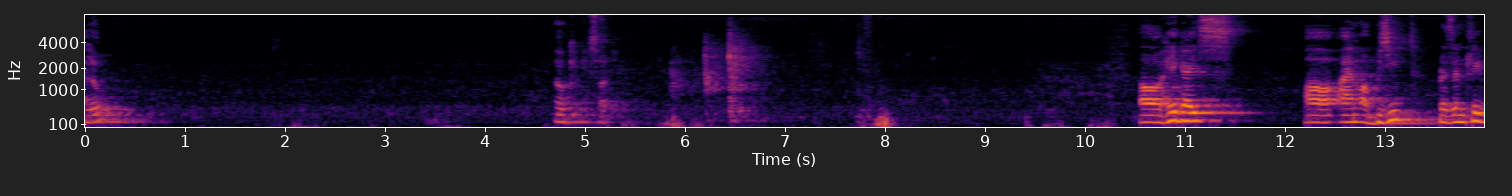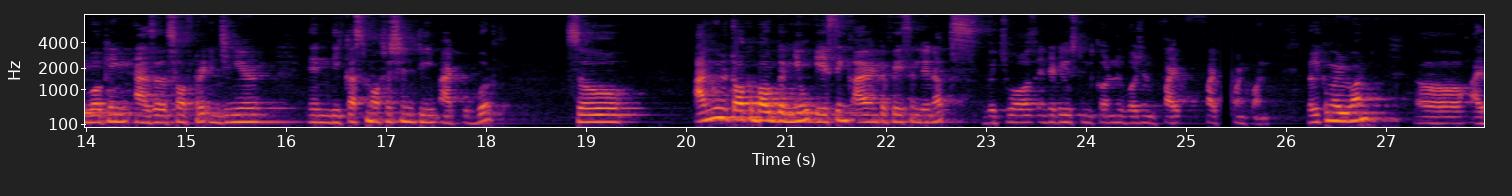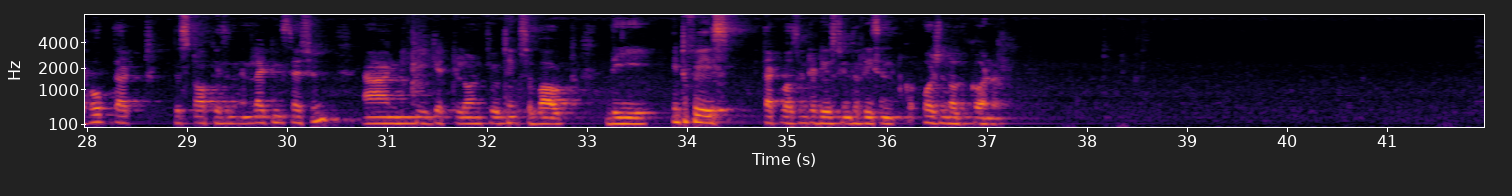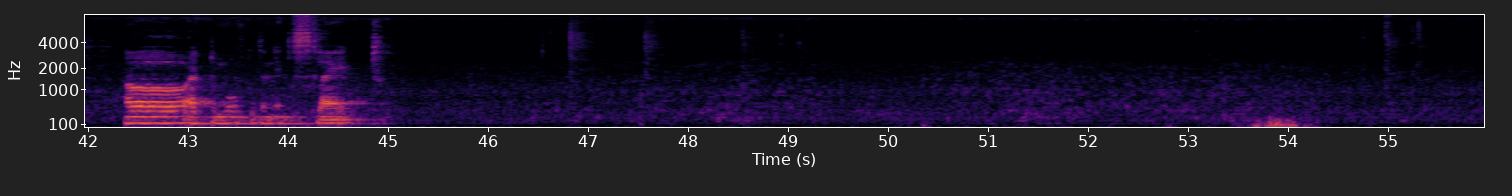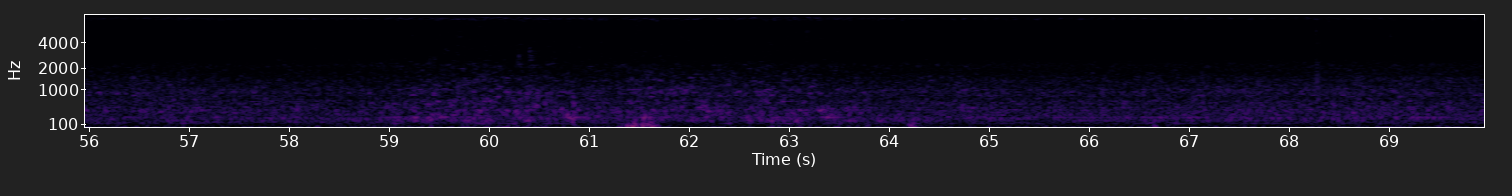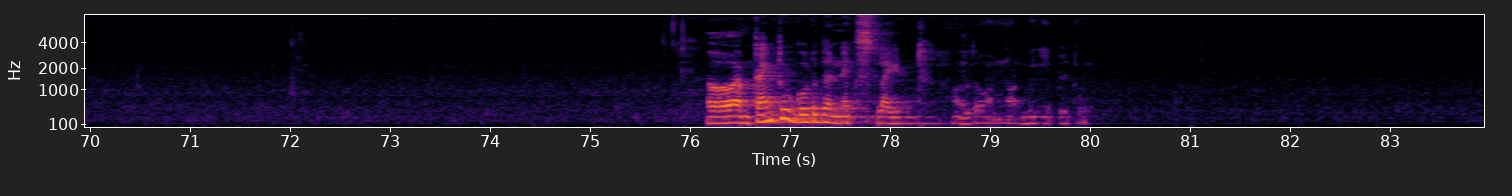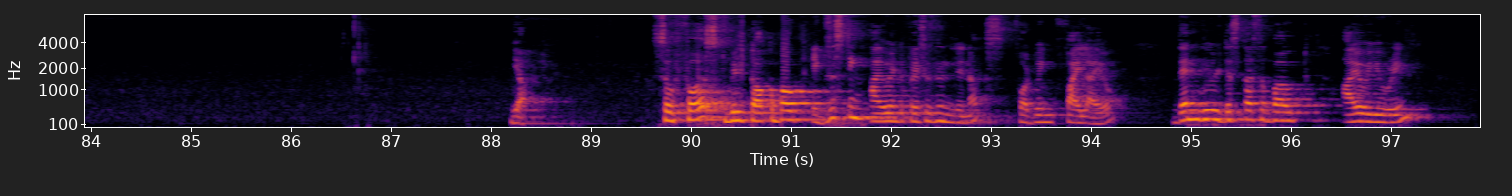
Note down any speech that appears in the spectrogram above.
Hello? Okay, sorry. Uh, hey guys, uh, I'm Abhijit, presently working as a software engineer in the customer obsession team at Uber. So I'm going to talk about the new async IO interface in Linux, which was introduced in kernel version 5, 5.1. Welcome everyone. Uh, I hope that this talk is an enlightening session and we get to learn a few things about the interface that was introduced in the recent version of the kernel. Uh, I have to move to the next slide. Uh, I'm trying to go to the next slide, although I'm not being able to. Yeah. So first, we'll talk about existing I/O interfaces in Linux for doing file I/O. Then we will discuss about I/O uring,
